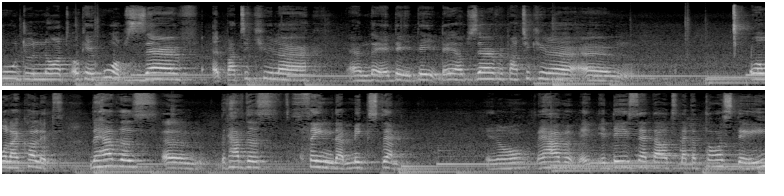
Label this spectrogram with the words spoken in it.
who do not okay who observe a particular um, they, they, they, they observe a particular um, what will i call it they have this um, they have this thing that makes them. You know, they have a, a, day set out like a Thursday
